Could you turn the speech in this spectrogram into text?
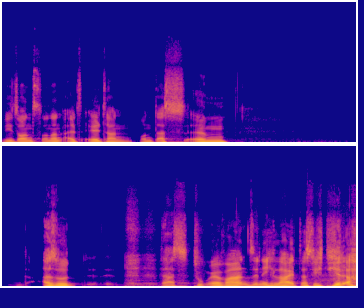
wie sonst, sondern als Eltern. Und das, ähm, also das tut mir wahnsinnig leid, dass ich dir da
